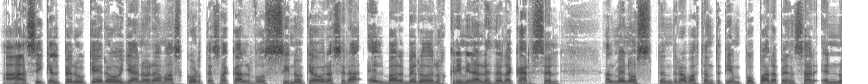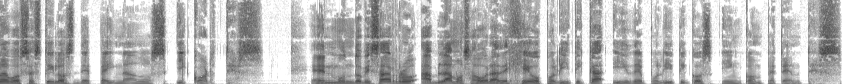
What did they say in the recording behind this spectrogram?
Así que el peluquero ya no hará más cortes a calvos, sino que ahora será el barbero de los criminales de la cárcel. Al menos tendrá bastante tiempo para pensar en nuevos estilos de peinados y cortes. En Mundo Bizarro hablamos ahora de geopolítica y de políticos incompetentes.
